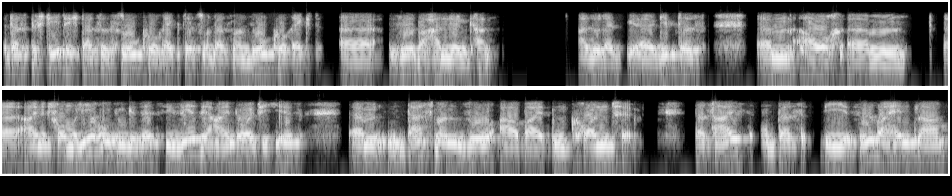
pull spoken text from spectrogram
das bestätigt, dass es so korrekt ist und dass man so korrekt äh, Silber handeln kann. Also da äh, gibt es ähm, auch ähm, äh, eine Formulierung im Gesetz, die sehr, sehr eindeutig ist, ähm, dass man so arbeiten konnte. Das heißt, dass die Silberhändler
